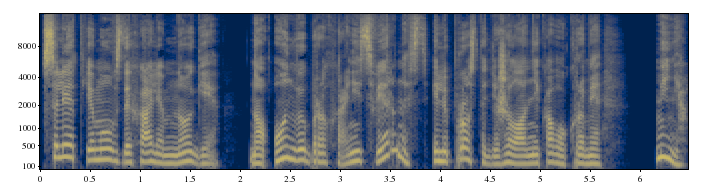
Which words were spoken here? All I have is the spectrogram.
Вслед ему вздыхали многие, но он выбрал хранить верность или просто не желал никого, кроме меня.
